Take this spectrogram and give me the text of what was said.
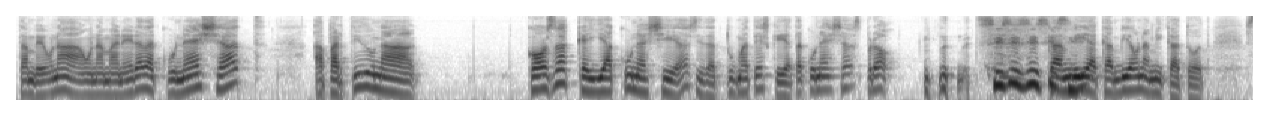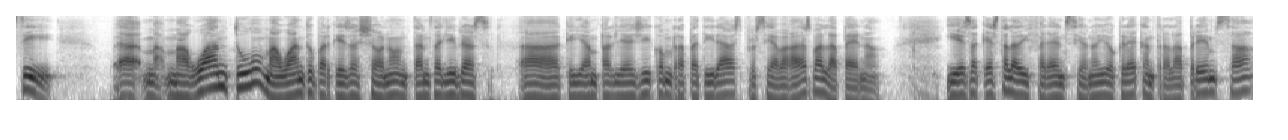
també una, una manera de conèixer-te a partir d'una cosa que ja coneixies i de tu mateix que ja te coneixes, però Sí, sí, sí, sí, canvia, sí. canvia una mica tot. Sí, m'aguanto, m'aguanto perquè és això, no? Amb tants de llibres eh, que hi ha per llegir com repetiràs, però sí, a vegades val la pena. I és aquesta la diferència, no? Jo crec, entre la premsa,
